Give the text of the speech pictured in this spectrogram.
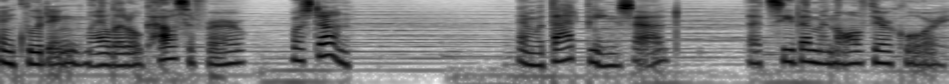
including my little calcifer, was done. And with that being said, let's see them in all of their glory.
